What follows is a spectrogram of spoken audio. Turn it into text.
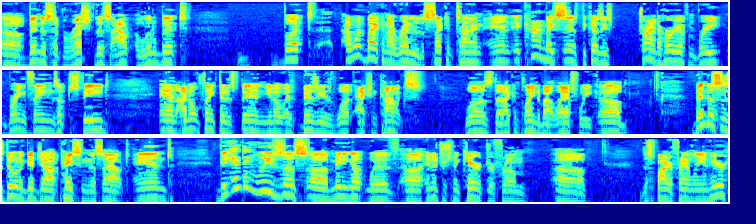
uh, Bendis had rushed this out a little bit, but I went back and I read it a second time, and it kind of makes sense because he's trying to hurry up and bring, bring things up to speed, and I don't think that it's been you know as busy as what Action Comics was that I complained about last week. Uh, Bendis is doing a good job pacing this out, and the ending leaves us uh, meeting up with uh, an interesting character from uh, the Spider family in here.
